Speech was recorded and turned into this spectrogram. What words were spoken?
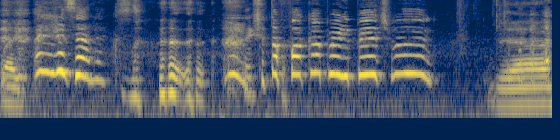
my god. Like- I need a Xanax. Like, shut the fuck up, already, bitch. What? Yeah,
